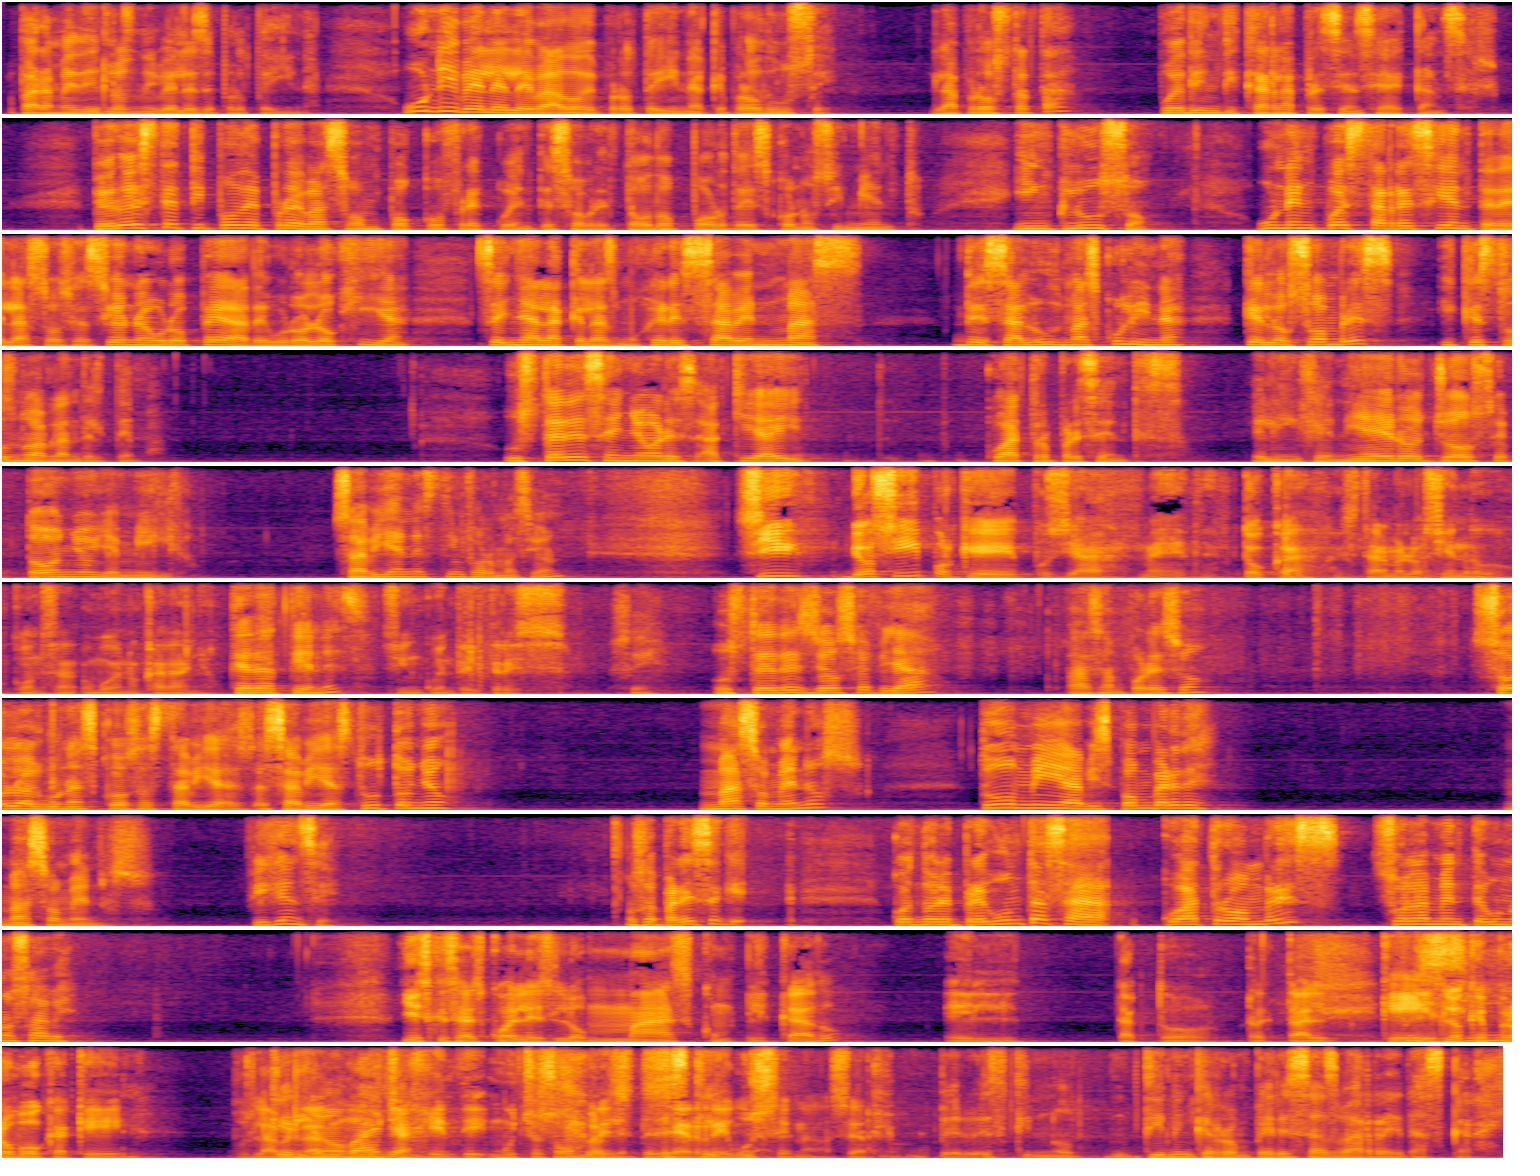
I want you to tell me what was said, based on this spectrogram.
para medir los niveles de proteína. Un nivel elevado de proteína que produce la próstata puede indicar la presencia de cáncer. Pero este tipo de pruebas son poco frecuentes, sobre todo por desconocimiento. Incluso una encuesta reciente de la Asociación Europea de Urología señala que las mujeres saben más de salud masculina que los hombres y que estos no hablan del tema. Ustedes, señores, aquí hay cuatro presentes. El ingeniero, Joseph, Toño y Emilio. ¿Sabían esta información? Sí, yo sí, porque pues ya me toca estármelo haciendo constan- bueno, cada año. ¿Qué edad tienes? 53. Sí. ¿Ustedes, Joseph, ya pasan por eso? Solo algunas cosas sabías, sabías tú, Toño. Más o menos. Tú, mi avispón verde. Más o menos. Fíjense. O sea, parece que cuando le preguntas a cuatro hombres, solamente uno sabe. Y es que ¿sabes cuál es lo más complicado? El tacto rectal, que Pues es lo que provoca que, pues la Que verdad, no mucha gente, muchos hombres se que- rehúsen a hacerlo. Pero es que no tienen que romper esas barreras, caray.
